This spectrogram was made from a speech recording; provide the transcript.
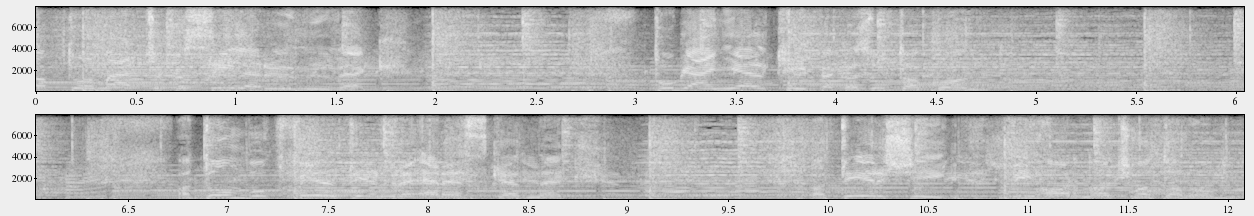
Holnaptól már csak a szélerőművek Pogány jelképek az utakon. A dombok féltérdre ereszkednek A térség vihar nagy hatalom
